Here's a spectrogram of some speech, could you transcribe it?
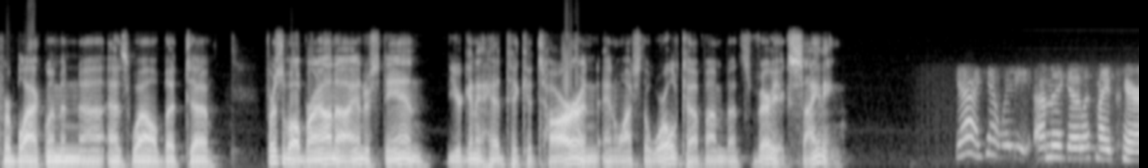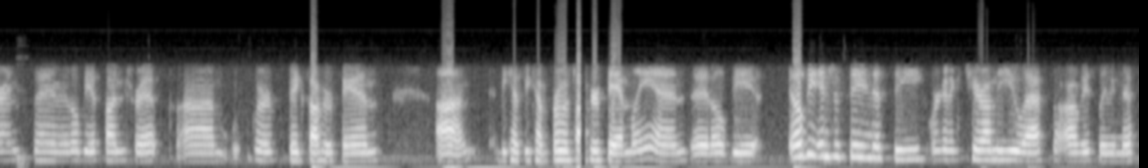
for Black women uh, as well. But uh, first of all, Brianna, I understand you're going to head to Qatar and, and watch the World Cup. Um, that's very exciting. Yeah, I can't wait. I'm going to go with my parents, and it'll be a fun trip. Um, we're big soccer fans um, because we come from a soccer family, and it'll be it'll be interesting to see. We're going to cheer on the U.S. Obviously, we missed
